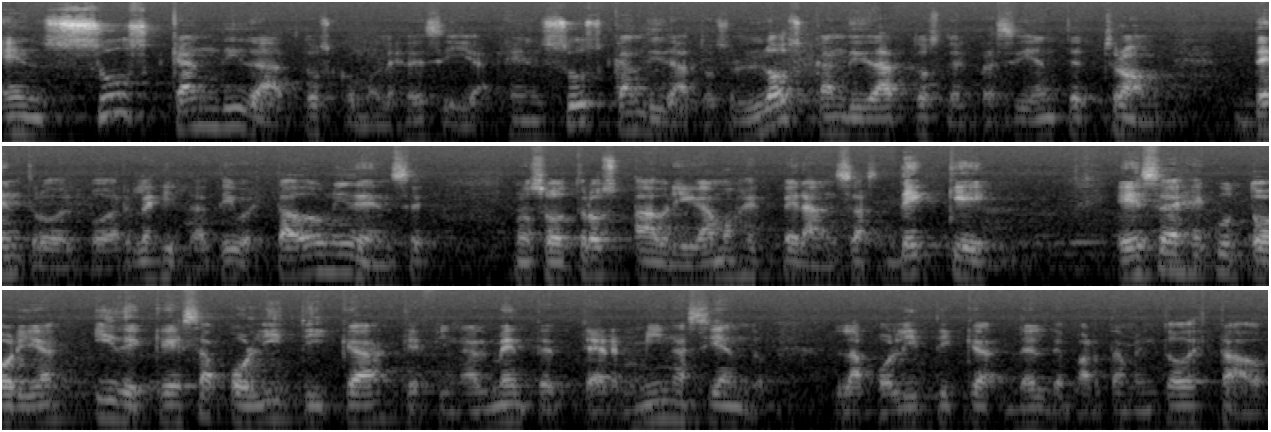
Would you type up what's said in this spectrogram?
en sus candidatos, como les decía, en sus candidatos, los candidatos del presidente Trump dentro del Poder Legislativo estadounidense, nosotros abrigamos esperanzas de que esa ejecutoria y de que esa política, que finalmente termina siendo la política del Departamento de Estado,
